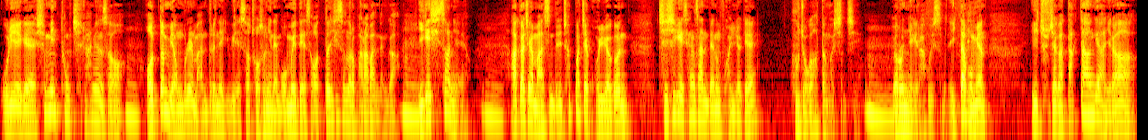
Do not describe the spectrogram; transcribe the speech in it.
우리에게 식민 통치를 하면서 음. 어떤 명분을 만들어내기 위해서 조선인의 몸에 대해서 어떤 시선으로 바라봤는가 음. 이게 시선이에요. 아까 제가 말씀드린 첫 번째 권력은 지식이 생산되는 권력의 구조가 어떤 것인지 음. 이런 얘기를 하고 있습니다. 네. 읽다 보면 이 주제가 딱딱한 게 아니라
